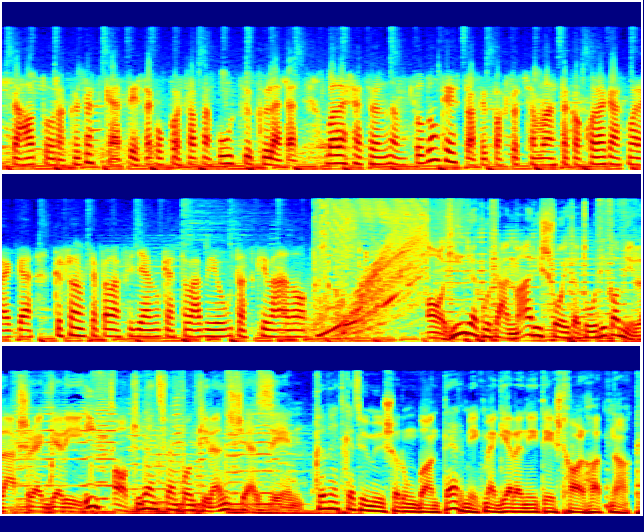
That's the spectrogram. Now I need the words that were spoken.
16 óra között kertészek okozhatnak útszűkületet. Balesetről nem tudunk, és trafikpaxot sem láttak a kollégák ma reggel. Köszönöm szépen a figyelmüket, további jó utat kívánok! A hírek után már is folytatódik a millás reggeli, itt a 90.9 jazz Következő műsorunkban termék megjelenítést hallhatnak.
